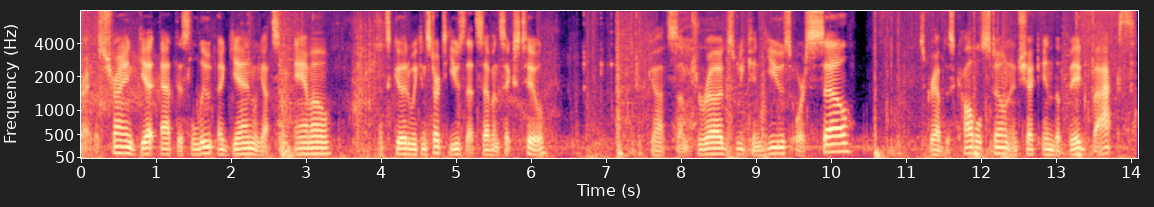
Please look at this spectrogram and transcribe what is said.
Alright, let's try and get at this loot again. We got some ammo. That's good. We can start to use that 762. We've got some drugs we can use or sell. Let's grab this cobblestone and check in the big box.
